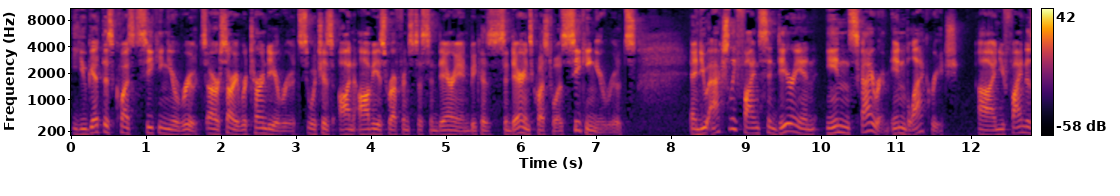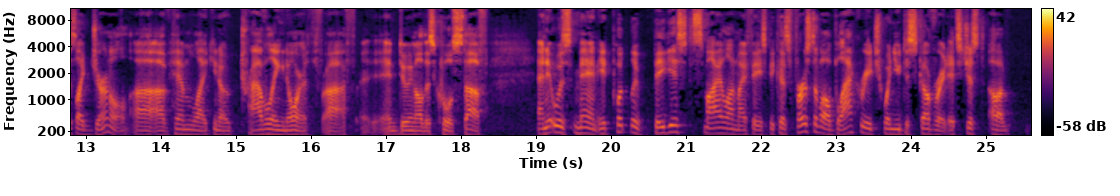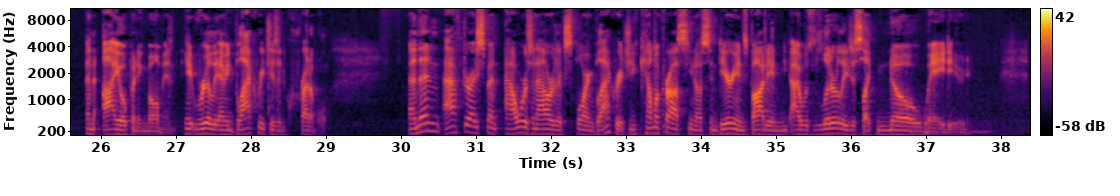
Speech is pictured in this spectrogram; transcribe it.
you get this quest seeking your roots, or sorry, return to your roots, which is an obvious reference to Sinderion because Sinderion's quest was seeking your roots, and you actually find Sinderion in Skyrim in Blackreach. Uh, and you find his like journal uh, of him like you know traveling north uh, and doing all this cool stuff and it was man it put the biggest smile on my face because first of all blackreach when you discover it it's just a, an eye-opening moment it really i mean blackreach is incredible And then after I spent hours and hours exploring Blackreach, you come across, you know, Sinderion's body, and I was literally just like, no way, dude.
